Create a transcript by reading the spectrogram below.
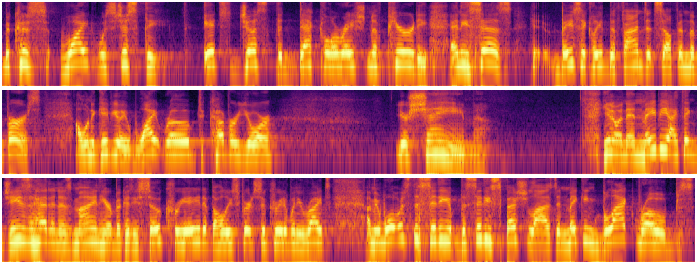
because white was just the it's just the declaration of purity. And he says, basically, defines itself in the verse. I want to give you a white robe to cover your, your shame. You know, and, and maybe I think Jesus had in his mind here because he's so creative, the Holy Spirit's so creative when he writes. I mean, what was the city? The city specialized in making black robes.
